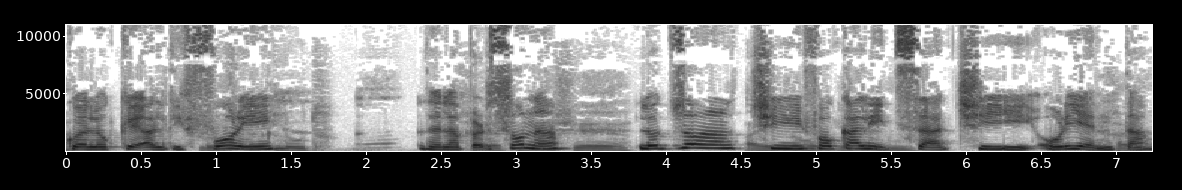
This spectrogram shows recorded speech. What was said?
quello che è al di fuori della persona, lo Zohar ci focalizza, ci orienta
